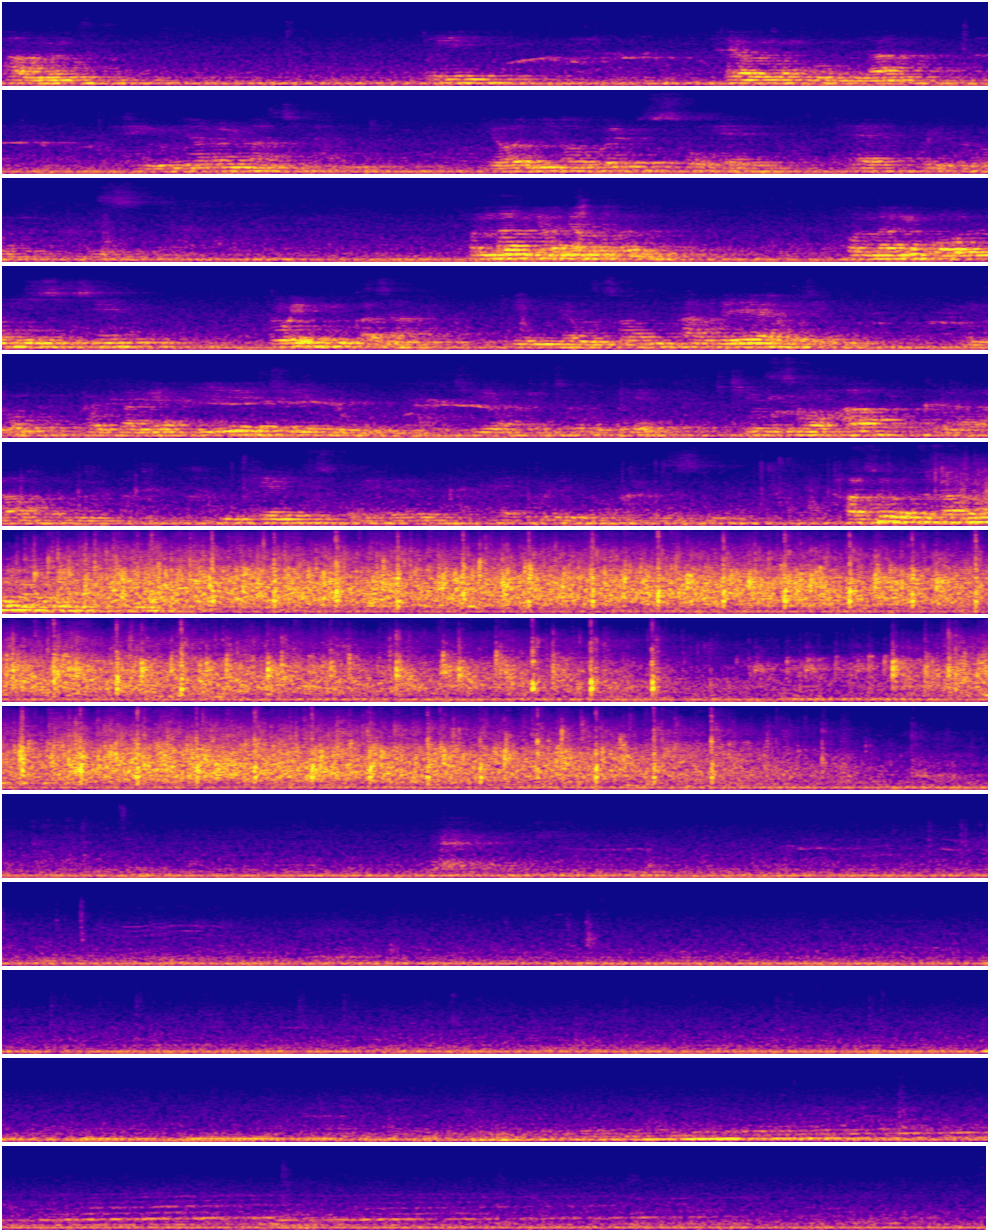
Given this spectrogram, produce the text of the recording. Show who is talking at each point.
Speaker 1: 다음은 우리 대원동 부분당 100년을 맞이한 연혁을 소개해 드리도록 하겠습니다. 본당 연혁은 본당의 멀리시신 노인문과장 민병선 안드레아 형제님 그리고 본당의 미래 주인공입니다. 주의학교 초등부의 김서하 클라라 함께 소개를 해드리도록 하겠습니다. 박수로 주사를 주시겠습니다.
